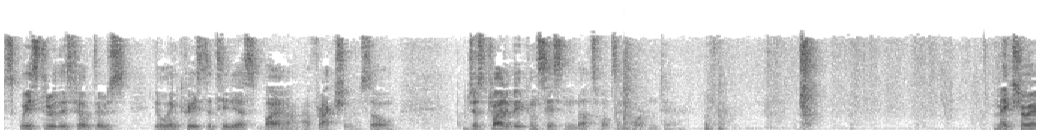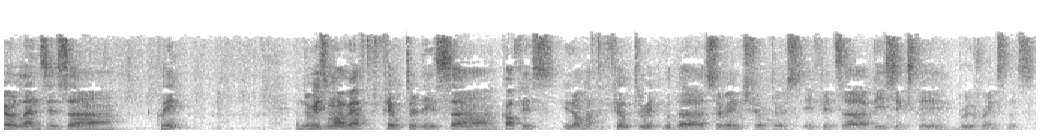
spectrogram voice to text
squeeze through these filters, you'll increase the TDS by a, a fraction. So just try to be consistent, that's what's important here. Make sure your lens is uh, clean. And the reason why we have to filter these uh, coffees, you don't have to filter it with the syringe filters if it's a V60 brew, for instance,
